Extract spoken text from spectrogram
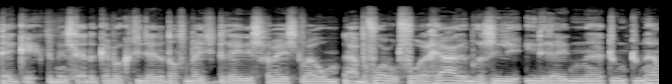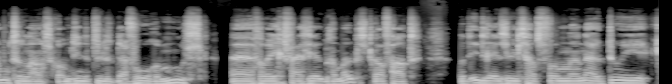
Denk ik tenminste. En ik heb ook het idee dat dat een beetje de reden is geweest waarom, nou, bijvoorbeeld vorig jaar in Brazilië, iedereen eh, toen, toen Hamilton langskwam, die natuurlijk naar voren moest, eh, vanwege het feit dat hij ook nog een motorstraf had. Dat iedereen zoiets had van, eh, nou doei, ik,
